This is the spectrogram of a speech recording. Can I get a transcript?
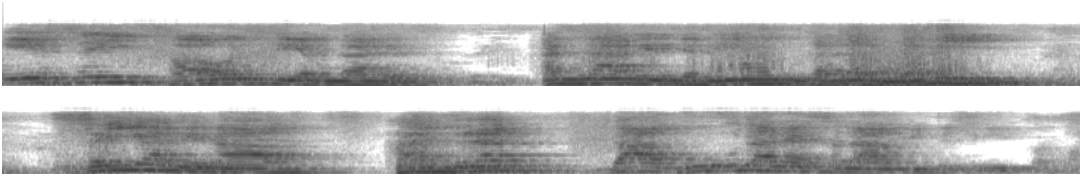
ایسے ہی فوج کے اندر اللہ نے جبیل قدر نبی سیدنا حضرت داود علیہ السلام کی تشریف فرما۔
